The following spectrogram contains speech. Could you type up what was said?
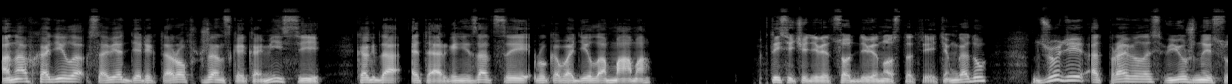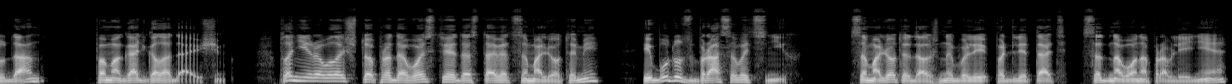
Она входила в совет директоров женской комиссии, когда этой организацией руководила мама. В 1993 году Джуди отправилась в Южный Судан помогать голодающим. Планировалось, что продовольствие доставят самолетами и будут сбрасывать с них. Самолеты должны были подлетать с одного направления,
